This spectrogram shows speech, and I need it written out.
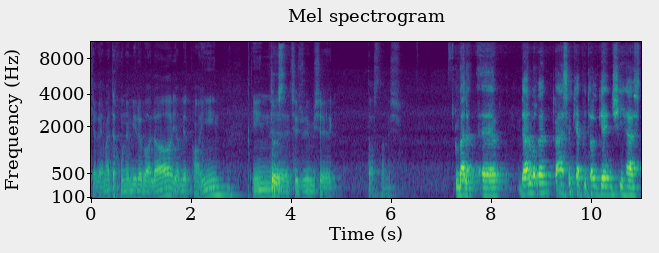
که قیمت خونه میره بالا یا میاد پایین. این چجوری میشه داستانش؟ بله در واقع بحث capital gain چی هست؟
